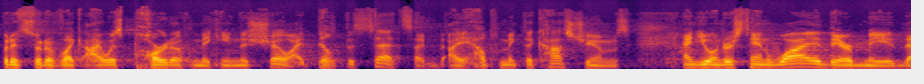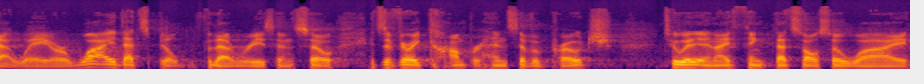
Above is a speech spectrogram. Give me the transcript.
but it's sort of like i was part of making the show. I built the sets. I, I helped make the costumes. And you understand why they're made that way or why that's built for that reason. So it's a very comprehensive approach to it. And i think that's also why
